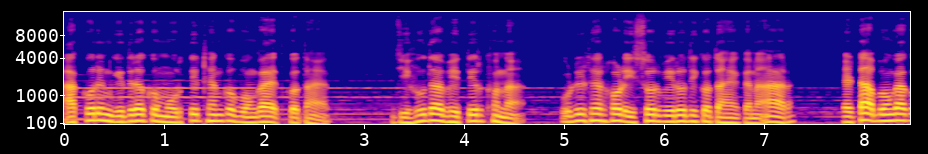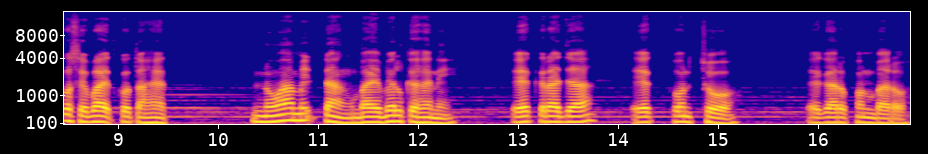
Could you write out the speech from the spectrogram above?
ᱟᱠᱚᱨᱮᱱ ᱜᱤᱫᱽᱨᱟᱹ ᱠᱚ ᱢᱩᱨᱛᱤ ᱴᱷᱮᱱ ᱠᱚ ᱵᱚᱸᱜᱟᱭᱮᱫ ᱠᱚ ᱛᱟᱦᱮᱸᱫ ᱡᱤᱦᱩᱫᱟ ᱵᱷᱤᱛᱤᱨ ᱠᱷᱚᱱᱟᱜ ᱩᱰᱤ ᱰᱷᱮᱨ ᱦᱚᱲ ᱤᱥᱥᱚᱨ ᱵᱤᱨᱳᱫᱷᱤ ᱠᱚ ᱛᱟᱦᱮᱸ ᱠᱟᱱᱟ ᱟᱨ ᱮᱴᱟᱜ ᱵᱚᱸᱜᱟ ᱠᱚ ᱥᱮᱵᱟᱭᱮᱫ ᱠᱚ ᱛᱟᱦᱮᱸᱫ ᱱᱚᱣᱟ ᱢᱤᱫᱴᱟᱝ ᱵᱟᱭᱵᱮᱞ ᱠᱟᱹᱦᱱᱤ ᱮᱠ ᱨᱟᱡᱟ ᱮᱠ ᱠᱷᱚᱱ ᱪᱷᱚ ᱮᱜᱟᱨᱚ ᱠᱷᱚᱱ ᱵᱟᱨᱚ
